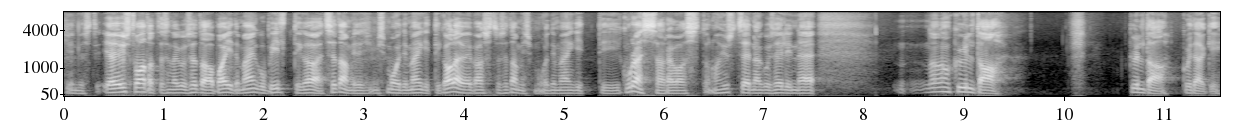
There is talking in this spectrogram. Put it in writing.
kindlasti, ja just vaadates nagu seda Paide mängupilti ka, et seda, mismoodi mängiti Kalevi vastu, seda, mismoodi mängiti Kuressaare vastu, noh just see nagu selline noh, küll ta, küll ta kuidagi.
